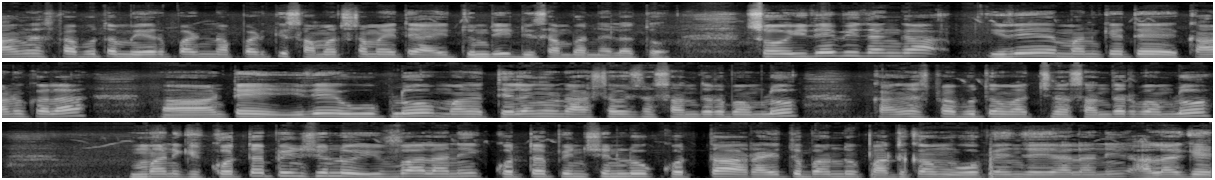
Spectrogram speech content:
కాంగ్రెస్ ప్రభుత్వం ఏర్పడినప్పటికీ సంవత్సరం అయితే అవుతుంది డిసెంబర్ నెలతో. సో ఇదే విధంగా ఇదే మనకైతే కానుకల అంటే ఇదే ఊపులో మన తెలంగాణ రాష్ట్రం వచ్చిన సందర్భంలో కాంగ్రెస్ ప్రభుత్వం వచ్చిన సందర్భంలో మనకి కొత్త పెన్షన్లు ఇవ్వాలని కొత్త పెన్షన్లు కొత్త రైతు బంధు పథకం ఓపెన్ చేయాలని అలాగే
